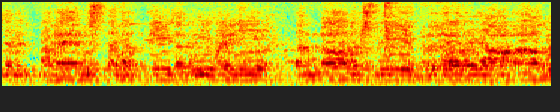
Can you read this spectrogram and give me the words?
च विद्महे विष्णुपत्यै च धीमहि तन्नो लक्ष्मी प्रचोदयात्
